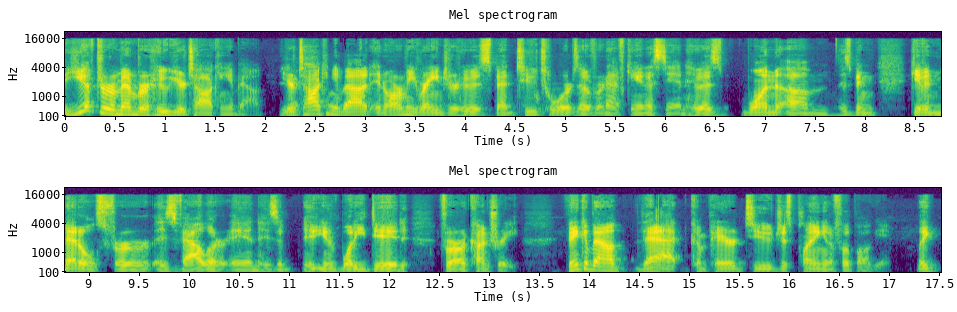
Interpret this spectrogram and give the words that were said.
you have to remember who you're talking about. You're talking about an Army Ranger who has spent two tours over in Afghanistan, who has won, um, has been given medals for his valor and his, you know, what he did for our country. Think about that compared to just playing in a football game. Like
